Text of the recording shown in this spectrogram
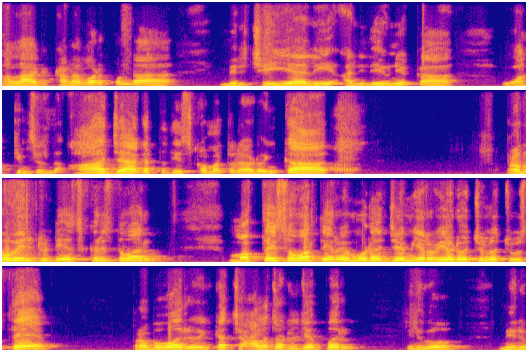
అలాగ కనబడకుండా మీరు చెయ్యాలి అని దేవుని యొక్క వాక్యం చెంది ఆ జాగ్రత్త తీసుకోమంటున్నాడు. ఇంకా ప్రభువైనటువంటి యేసుక్రీస్తు వారు మత్తయి సువార్త ఇరవై మూడు అధ్యాయం ఇరవై ఏడు వచ్చంలో చూస్తే ప్రభువారు ఇంకా చాలా చోట్ల చెప్పారు. ఇదిగో మీరు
